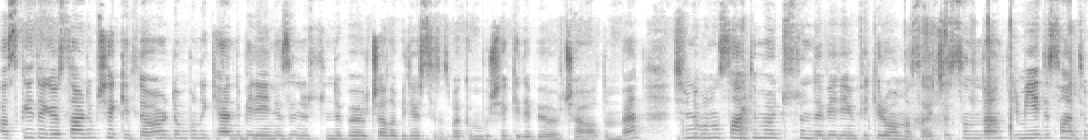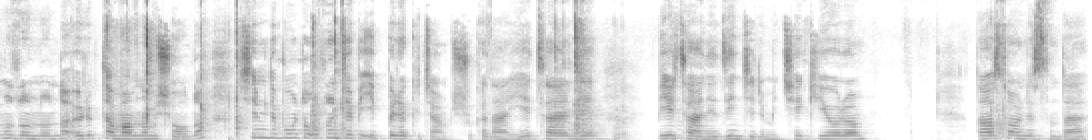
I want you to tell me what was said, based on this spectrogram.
Askıyı da gösterdiğim şekilde ördüm. Bunu kendi bileğinizin üstünde bir ölçü alabilirsiniz. Bakın bu şekilde bir ölçü aldım ben. Şimdi bunun santim ölçüsünde vereyim fikir olması açısından 27 santim uzunluğunda örüp tamamlamış oldum. Şimdi burada uzunca bir ip bırakacağım. Şu kadar yeterli bir tane zincirimi çekiyorum. Daha sonrasında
